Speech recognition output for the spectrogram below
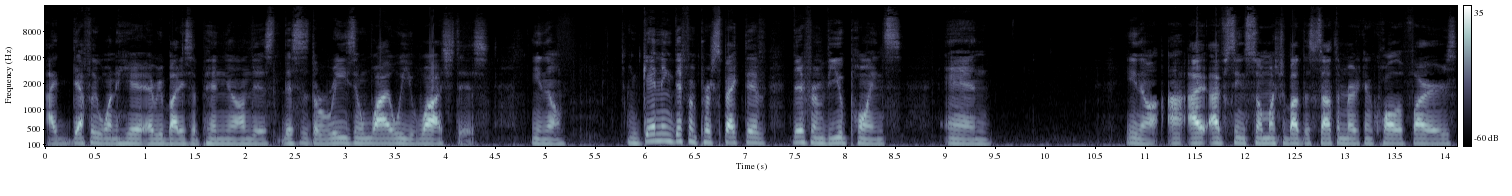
I definitely want to hear everybody's opinion on this. This is the reason why we watch this. You know, getting different perspective, different viewpoints, and you know, I I've seen so much about the South American qualifiers,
